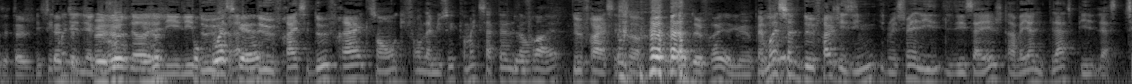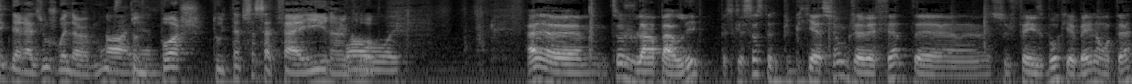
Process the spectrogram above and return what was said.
c'est quoi le, groupe, juste- là, juste- les, les deux, frères, que- deux frères, c'est deux frères qui, sont, qui font de la musique. Comment ils s'appellent Deux donc? frères. Deux frères, c'est ça. deux frères, il y a eu un peu Mais moi, ça. deux frères, je les ai mis, je me suis mis à les, les haïr, je travaillais à une place, puis la stick de radio jouait leur mot, Ah, une poche, tout le temps. Puis ça, ça te fait haïr un Ouais, groupe. ouais. Ah, euh, ça, je voulais en parler, parce que ça, c'était une publication que j'avais faite euh, sur Facebook il y a bien longtemps.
